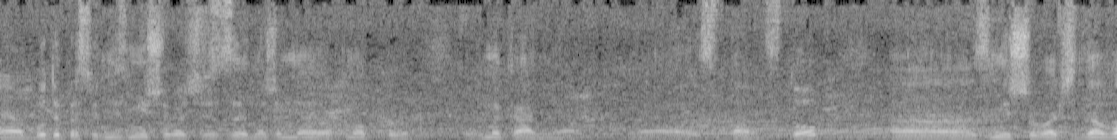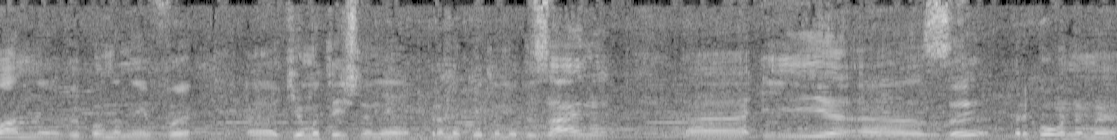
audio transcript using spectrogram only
Е, Буде присутній змішувач з нажимною кнопкою вмикання старт-стоп. Е, Змішувач для ванни виповнений в е, геометричному прямокутному дизайну е, і з прихованими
